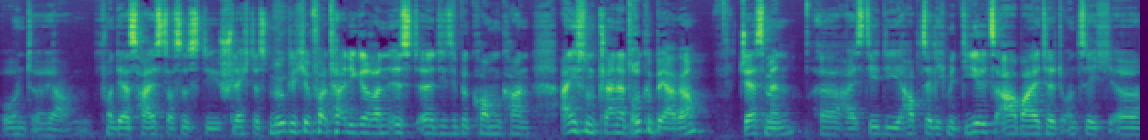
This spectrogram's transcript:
und äh, ja, von der es heißt, dass es die schlechtestmögliche Verteidigerin ist, äh, die sie bekommen kann. Eigentlich so ein kleiner Drückeberger. Jasmine äh, heißt die, die hauptsächlich mit Deals arbeitet und sich äh,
